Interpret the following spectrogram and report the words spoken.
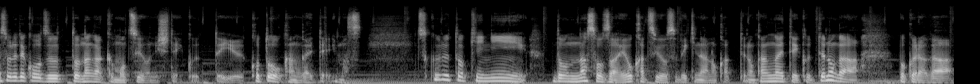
それでこうずっと長く持つようにしていくっていうことを考えています。作る時にどんな素材を活用すべきなのかっていうのを考えていくっていうのが僕らが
